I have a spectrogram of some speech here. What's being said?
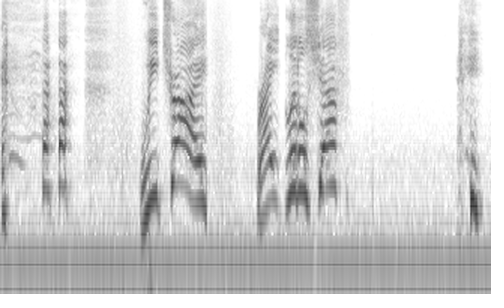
We try, right, little chef?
